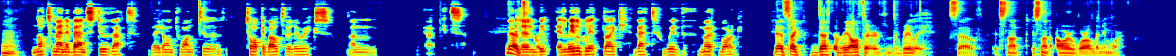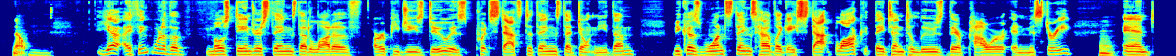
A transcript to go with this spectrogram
Hmm. Not many bands do that. They don't want to talk about the lyrics, and uh, it's yeah, a it's, little bit a little bit like that with Mörkborg. yeah, it's like death of the author, really. So it's not it's not our world anymore. No. Yeah, I think one of the most dangerous things that a lot of RPGs do is put stats to things that don't need them. Because once things have like a stat block, they tend to lose their power and mystery. Hmm. And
